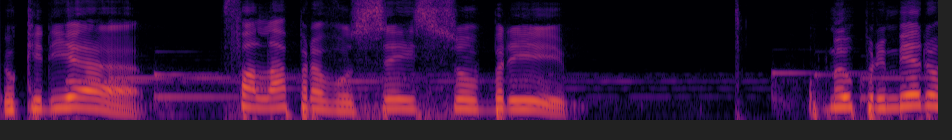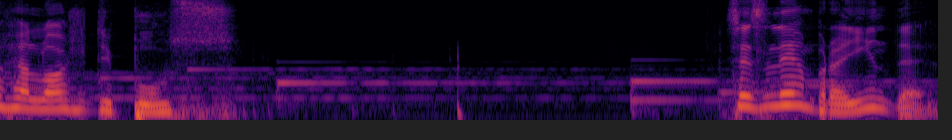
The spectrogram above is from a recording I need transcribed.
eu queria falar para vocês sobre o meu primeiro relógio de pulso. Vocês lembram ainda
